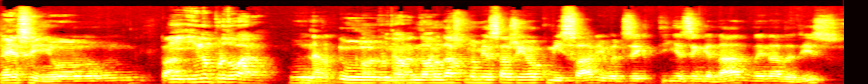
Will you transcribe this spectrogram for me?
É assim, eu. pá, E, e não perdoaram. O- Não. o- Claro, não, não claro. mandaste uma mensagem ao comissário a dizer que tinhas enganado, nem nada disso?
